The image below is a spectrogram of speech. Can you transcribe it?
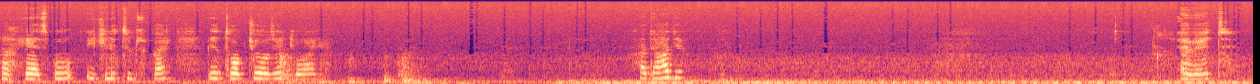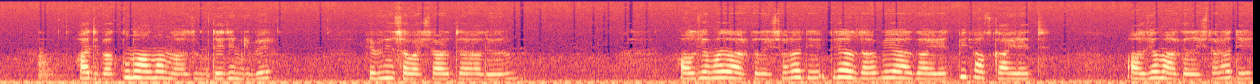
Heh, yes bu ikili tim süper. Bir de topçu olacak ki var ya. Hadi hadi. Evet. Hadi bak bunu almam lazım. Dediğim gibi hep gün savaşlarda alıyorum. Alacağım hadi arkadaşlar hadi biraz daha biraz gayret biraz gayret. Alacağım arkadaşlar hadi.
